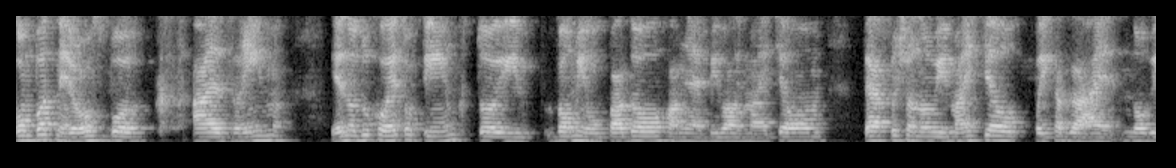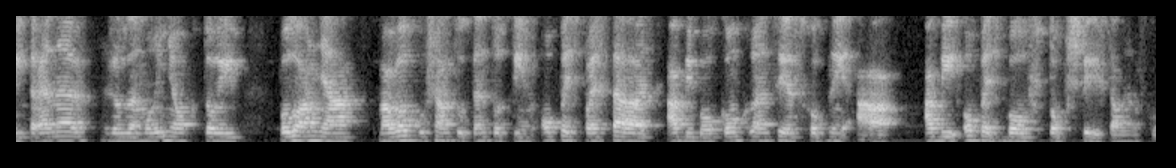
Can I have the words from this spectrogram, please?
kompletný rozbor AS Rim. Jednoducho je to tým, ktorý veľmi upadol, hlavne aj bývalým majiteľom. Teraz prišiel nový majiteľ, prichádza aj nový tréner, Jose Mourinho, ktorý podľa mňa má veľkú šancu tento tým opäť prestávať, aby bol konkurencieschopný a aby opäť bol v top 4 v Taliansku.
